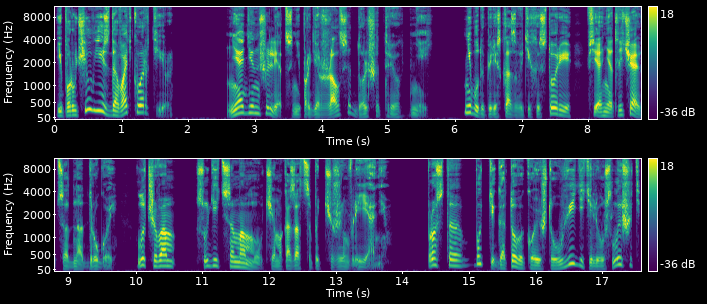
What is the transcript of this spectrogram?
и поручил ей сдавать квартиры. Ни один жилец не продержался дольше трех дней. Не буду пересказывать их истории, все они отличаются одна от другой. Лучше вам судить самому, чем оказаться под чужим влиянием. Просто будьте готовы кое-что увидеть или услышать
